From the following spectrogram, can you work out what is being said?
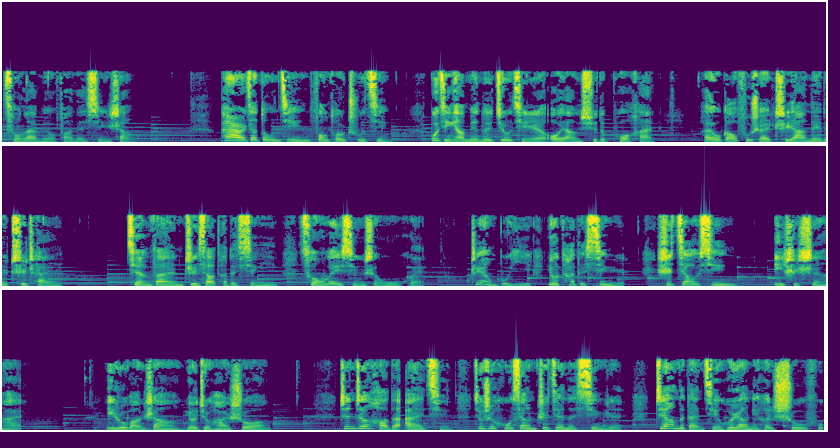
从来没有放在心上。盼儿在东京风头出尽，不仅要面对旧情人欧阳旭的迫害，还有高富帅池衙内的痴缠。千帆知晓他的心意，从未心生误会。这样不疑，有他的信任，是交心，亦是深爱。一如网上有句话说。真正好的爱情就是互相之间的信任，这样的感情会让你很舒服，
